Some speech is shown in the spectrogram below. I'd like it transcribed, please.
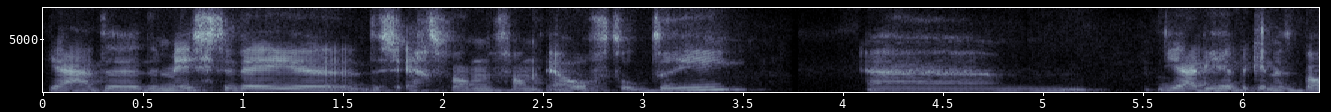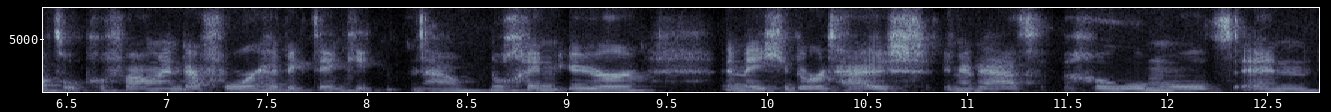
ja de, de meeste weeën, dus echt van, van 11 tot 3. Um, ja, die heb ik in het bad opgevangen. En daarvoor heb ik denk ik, nou, nog geen uur een beetje door het huis inderdaad gerommeld en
